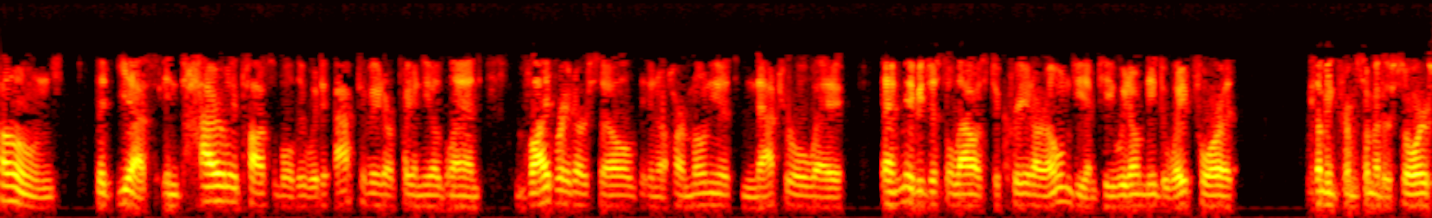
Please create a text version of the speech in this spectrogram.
tones, that yes, entirely possible that would activate our pineal gland, vibrate ourselves in a harmonious, natural way, and maybe just allow us to create our own DMT. We don't need to wait for it coming from some other source.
